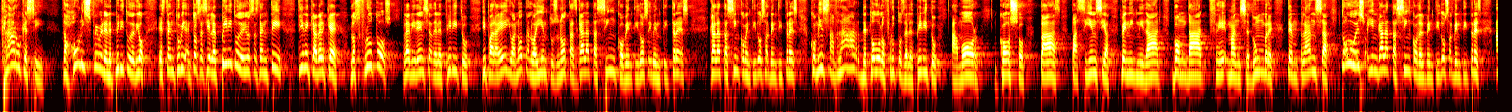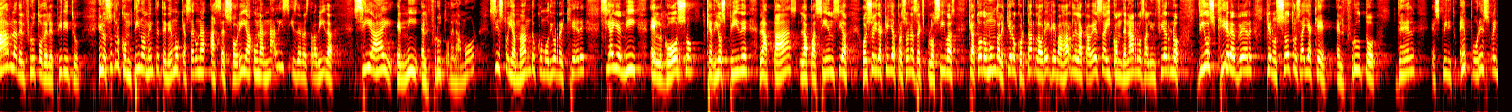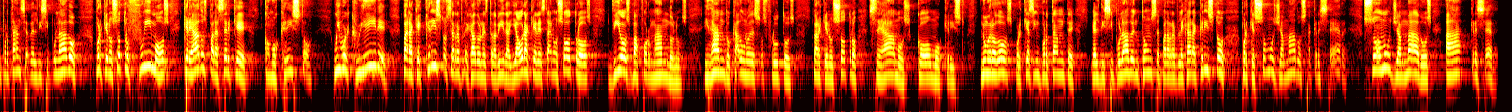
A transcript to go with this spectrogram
Claro que sí. The Holy Spirit, el Espíritu de Dios, está en tu vida. Entonces, si el Espíritu de Dios está en ti, tiene que haber que los frutos, la evidencia del Espíritu. Y para ello, anótalo ahí en tus notas, Gálatas 5, 22 y 23. Gálatas 5, 22 al 23, comienza a hablar de todos los frutos del Espíritu, amor, gozo, paz, paciencia, benignidad, bondad, fe, mansedumbre, templanza. Todo eso ahí en Gálatas 5 del 22 al 23 habla del fruto del Espíritu. Y nosotros continuamente tenemos que hacer una asesoría, un análisis de nuestra vida si hay en mí el fruto del amor, si estoy amando como Dios requiere, si hay en mí el gozo que Dios pide, la paz, la paciencia. Hoy soy de aquellas personas explosivas que a todo mundo le quiero cortar la oreja y bajarle la cabeza y condenarlos al infierno. Dios quiere ver que nosotros haya que el fruto del Espíritu. Es por eso la importancia del discipulado, porque nosotros fuimos creados para ser que como Cristo. We were created para que Cristo sea reflejado en nuestra vida. Y ahora que Él está en nosotros, Dios va formándonos y dando cada uno de esos frutos para que nosotros seamos como Cristo. Número dos, porque es importante el discipulado entonces para reflejar a Cristo, porque somos llamados a crecer, somos llamados a crecer.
